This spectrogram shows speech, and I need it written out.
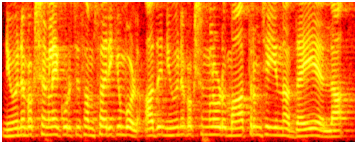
ന്യൂനപക്ഷങ്ങളെക്കുറിച്ച് സംസാരിക്കുമ്പോൾ അത് ന്യൂനപക്ഷങ്ങളോട് മാത്രം ചെയ്യുന്ന ദയയല്ല.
